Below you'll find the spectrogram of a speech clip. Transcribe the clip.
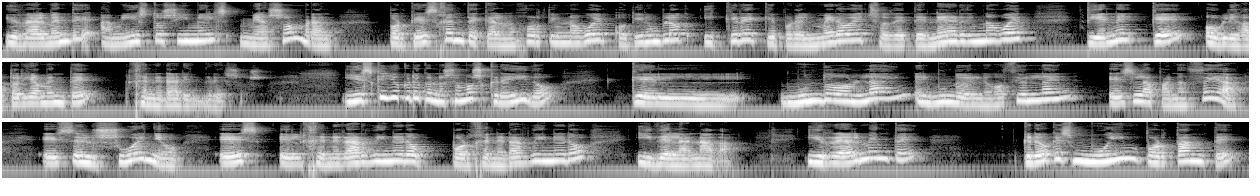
Y realmente a mí estos emails me asombran, porque es gente que a lo mejor tiene una web o tiene un blog y cree que por el mero hecho de tener una web tiene que obligatoriamente generar ingresos. Y es que yo creo que nos hemos creído que el mundo online, el mundo del negocio online, es la panacea, es el sueño, es el generar dinero por generar dinero y de la nada. Y realmente creo que es muy importante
